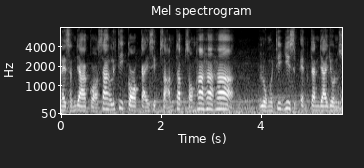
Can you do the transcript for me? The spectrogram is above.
ในสัญญาก่อสร้างเลขที่กอไก่ 13ทับ2555 ลงวันที่ 21 กันยายน 2555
